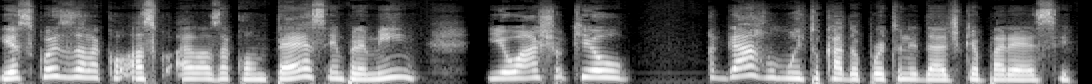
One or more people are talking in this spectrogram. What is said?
E as coisas ela- as- elas acontecem pra mim e eu acho que eu agarro muito cada oportunidade que aparece.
